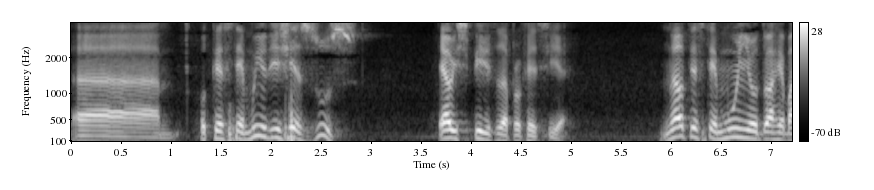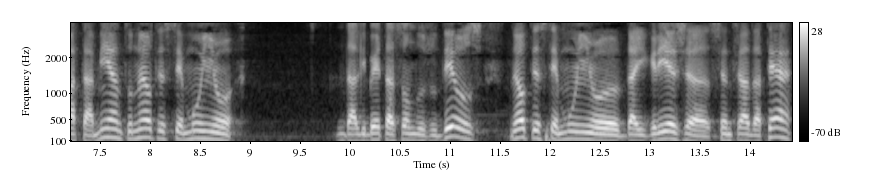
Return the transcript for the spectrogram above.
uh, o testemunho de Jesus é o espírito da profecia. Não é o testemunho do arrebatamento, não é o testemunho da libertação dos judeus, não é o testemunho da igreja central da terra,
